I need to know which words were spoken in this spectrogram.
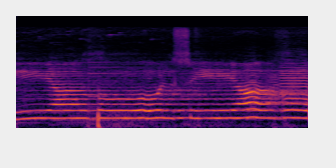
सिया बोल सिया बोल।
